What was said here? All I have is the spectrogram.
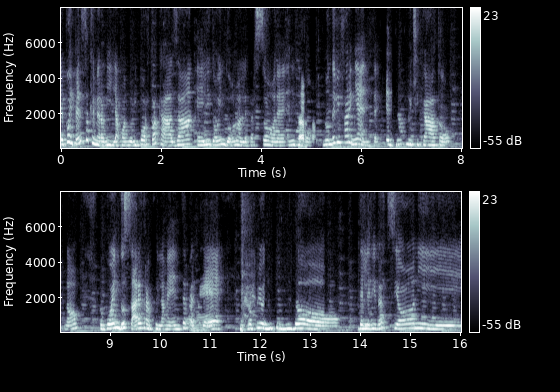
e poi pensa che meraviglia quando li porto a casa e li do in dono alle persone e gli certo. dico non devi fare niente, è già purificato, no? Lo puoi indossare tranquillamente perché è proprio intriso delle vibrazioni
